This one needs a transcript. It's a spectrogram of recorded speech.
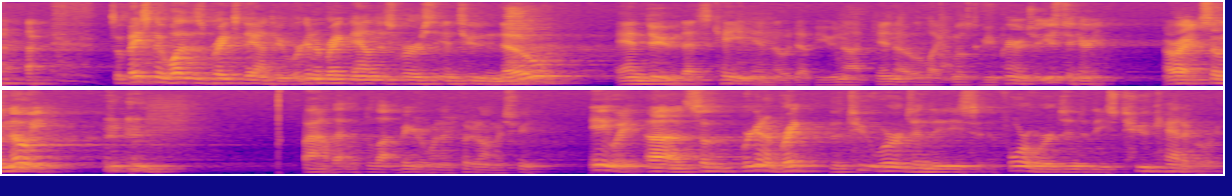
so, basically, what this breaks down to, we're going to break down this verse into know and do. That's K N O W, not N O, like most of you parents are used to hearing. All right, so knowing. wow, that looked a lot bigger when I put it on my screen. Anyway, uh, so we're going to break the two words into these, four words into these two categories.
